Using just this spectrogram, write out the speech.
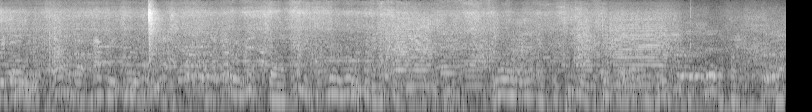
we go. We're all about halfway through this match. The fight, but not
